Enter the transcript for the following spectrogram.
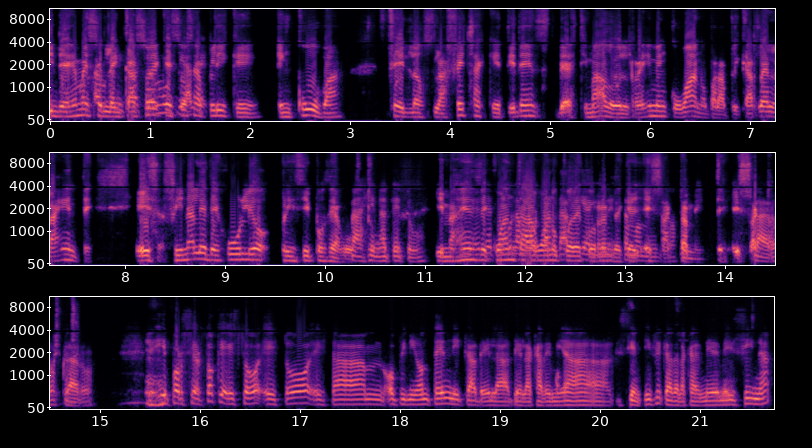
y déjeme decirle, en caso de que eso se aplique en Cuba, los, las fechas que tiene estimado el régimen cubano para aplicarle a la gente es finales de julio, principios de agosto. Imagínate tú. Imagínense cuánta agua no puede correr de este que exactamente, exactamente. Claro, claro. Y por cierto que esto, esto, esta mm, opinión técnica de la, de la Academia Científica, de la Academia de Medicina,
